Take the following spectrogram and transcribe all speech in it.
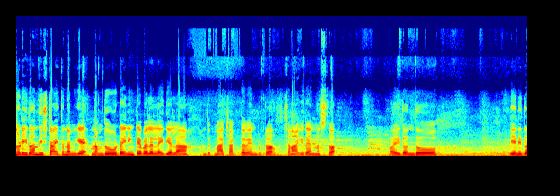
ನೋಡಿ ಇದೊಂದು ಇಷ್ಟ ಆಯಿತು ನಮಗೆ. ನಮ್ಮದು ಡೈನಿಂಗ್ ಟೇಬಲ್ ಎಲ್ಲ ಇದೆಯಲ್ಲ ಅದಕ್ಕೆ ಮ್ಯಾಚ್ ಆಗ್ತವೆ ಅಂದ್ಬಿಟ್ಟು ಚೆನ್ನಾಗಿದೆ ಅನ್ನಿಸ್ತು. ಇದೊಂದು ಏನಿದು?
